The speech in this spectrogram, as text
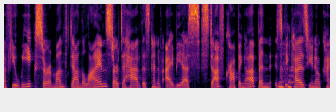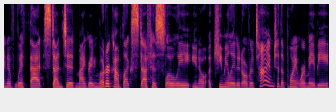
a few weeks or a month down the line start to have this kind of IBS stuff cropping up. And it's mm-hmm. because, you know, kind of with that stunted migrating motor complex stuff has slowly, you know, accumulated over time to the point where maybe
